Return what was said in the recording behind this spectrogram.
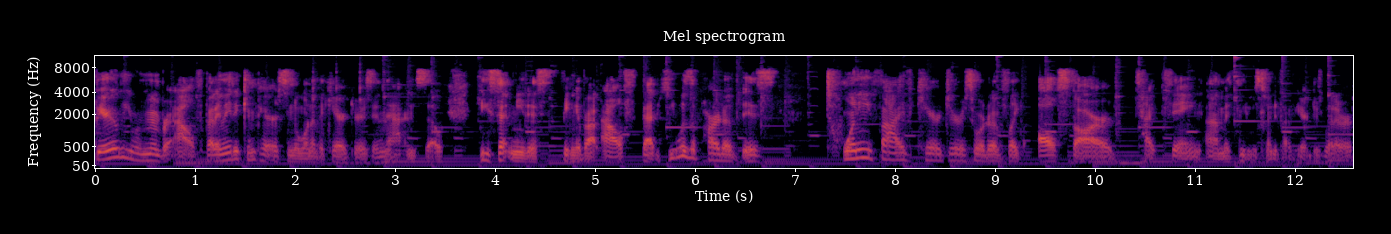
barely remember Alf, but I made a comparison to one of the characters in that. And so he sent me this thing about Alf that he was a part of this 25 character sort of like all star type thing. Um, I think it was 25 characters, whatever,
